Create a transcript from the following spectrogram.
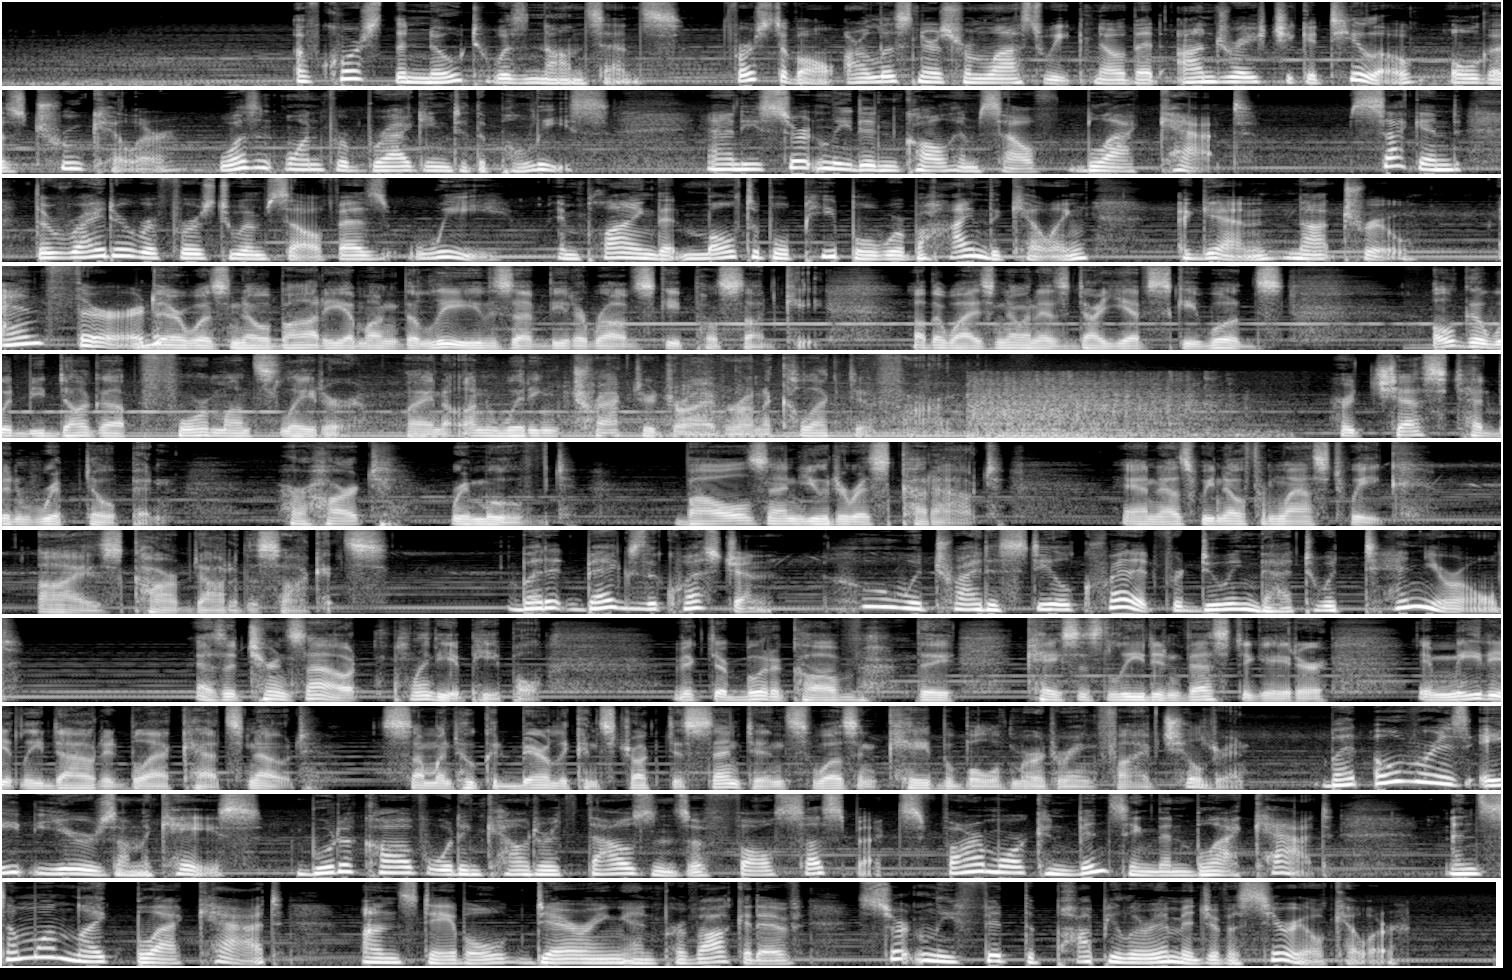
Of course, the note was nonsense. First of all, our listeners from last week know that Andrei Chikatilo, Olga's true killer, wasn't one for bragging to the police, and he certainly didn't call himself Black Cat. Second, the writer refers to himself as we, implying that multiple people were behind the killing. Again, not true. And third, there was no body among the leaves at Vidarovsky Posadki, otherwise known as Daryevsky Woods. Olga would be dug up four months later by an unwitting tractor driver on a collective farm. Her chest had been ripped open, her heart removed, bowels and uterus cut out, and as we know from last week, eyes carved out of the sockets. But it begs the question who would try to steal credit for doing that to a 10 year old? As it turns out, plenty of people. Viktor Burakov, the case's lead investigator, immediately doubted Black Cat's note. Someone who could barely construct a sentence wasn't capable of murdering five children. But over his eight years on the case, Burakov would encounter thousands of false suspects, far more convincing than Black Cat. And someone like Black Cat, unstable, daring, and provocative, certainly fit the popular image of a serial killer.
